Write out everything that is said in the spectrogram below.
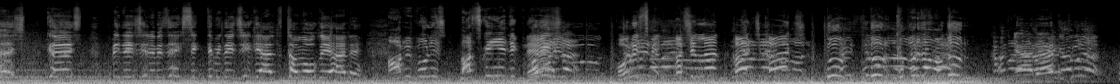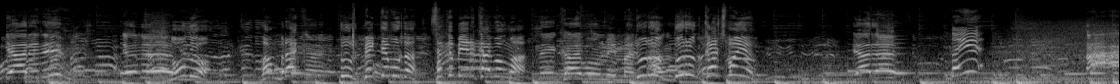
Kış, kış. Bir decilimiz eksikti, bir decil geldi. Tam oldu yani. Abi polis, baskın yedik. Ne? Polis, polis mi? Kaçın lan, kaç, kaç. Dur, dur, kıpırdama, dur. Yaren, Yaren'im. Canım. Ne oluyor? Lan bırak, dur, bekle burada. Sakın bir yere kaybolma. Ne kaybolmayayım ben? Durun, durun, kaçmayın. Yaren. Dayı. Aa!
